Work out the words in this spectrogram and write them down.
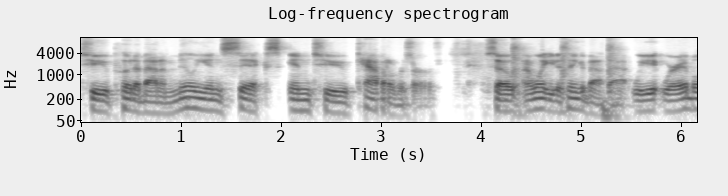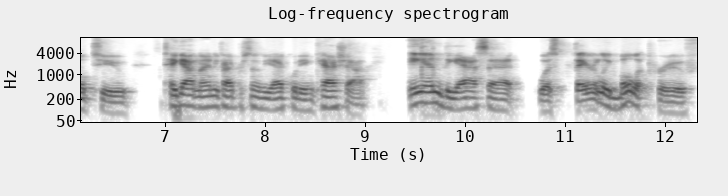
to put about a million six into capital reserve. So I want you to think about that. We were able to take out 95% of the equity and cash out, and the asset was fairly bulletproof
